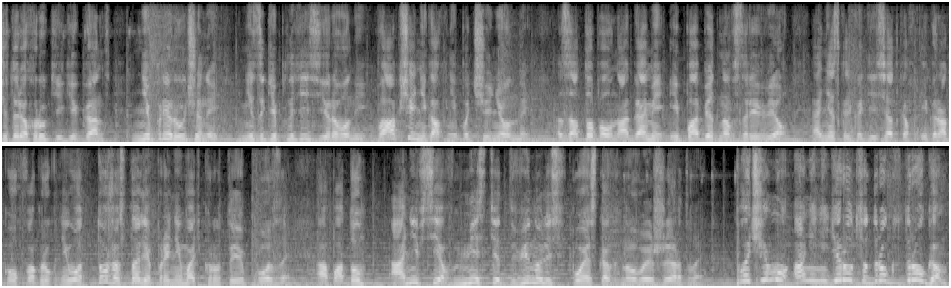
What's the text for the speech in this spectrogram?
Четырехрукий гигант, не прирученный, не загипнотизированный, вообще никак не подчиненный, затопал ногами и победно взревел, а несколько десятков игроков вокруг него тоже стали принимать крутые позы, а потом они все вместе двинулись в поисках новой жертвы. «Почему они не дерутся друг с другом?»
